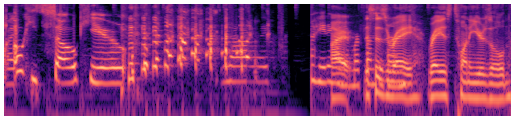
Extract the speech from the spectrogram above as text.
Like, Oh, he's so cute. nah, like, I'm hating All on him. We're this is. Ray. Ray is 20 years old.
